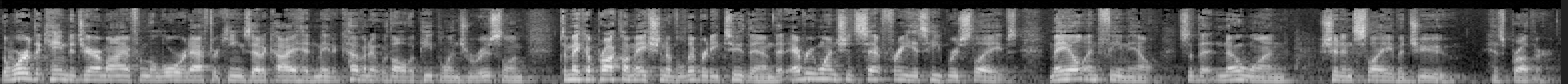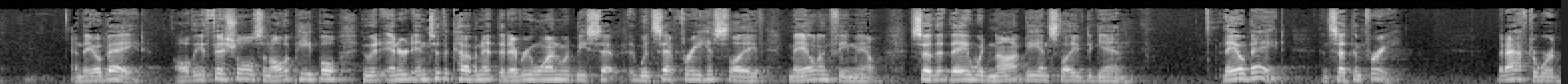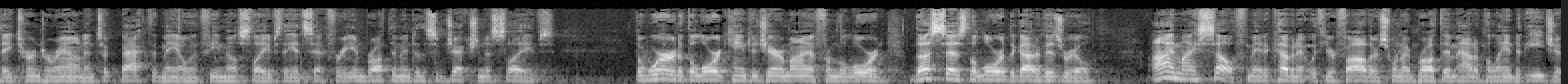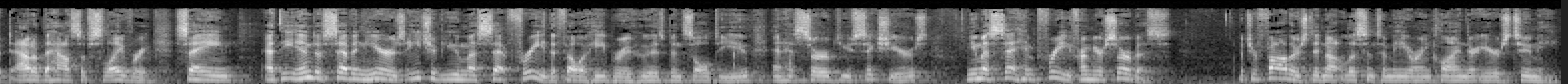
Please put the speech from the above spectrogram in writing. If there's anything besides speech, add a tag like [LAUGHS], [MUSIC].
The word that came to Jeremiah from the Lord after King Zedekiah had made a covenant with all the people in Jerusalem to make a proclamation of liberty to them, that everyone should set free his Hebrew slaves, male and female, so that no one should enslave a Jew, his brother. And they obeyed all the officials and all the people who had entered into the covenant that everyone would be set, would set free his slave, male and female, so that they would not be enslaved again. They obeyed and set them free. But afterward they turned around and took back the male and female slaves they had set free and brought them into the subjection as slaves. The word of the Lord came to Jeremiah from the Lord. Thus says the Lord, the God of Israel. I myself made a covenant with your fathers when I brought them out of the land of Egypt, out of the house of slavery, saying, At the end of seven years, each of you must set free the fellow Hebrew who has been sold to you and has served you six years. You must set him free from your service. But your fathers did not listen to me or incline their ears to me.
